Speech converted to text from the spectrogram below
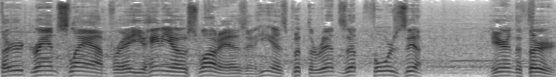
Third grand slam for a Eugenio Suarez, and he has put the Reds up four zip here in the third.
